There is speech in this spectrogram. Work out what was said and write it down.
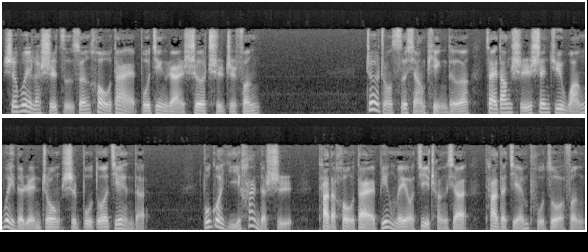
是为了使子孙后代不浸染奢侈之风。”这种思想品德在当时身居王位的人中是不多见的。不过遗憾的是他的后代并没有继承下他的简朴作风。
